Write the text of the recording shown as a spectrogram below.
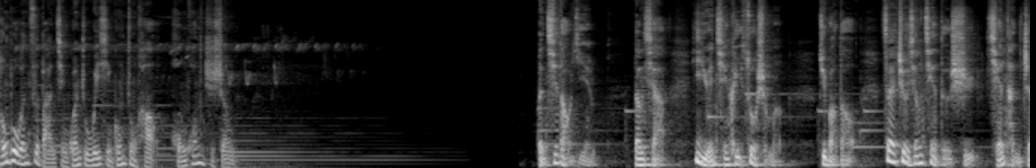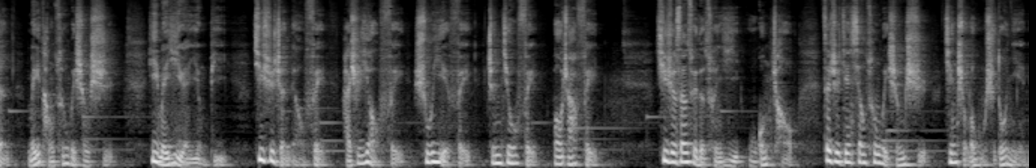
同步文字版，请关注微信公众号“洪荒之声”。本期导言：当下一元钱可以做什么？据报道，在浙江建德市钱潭镇梅塘村卫生室，一枚一元硬币，既是诊疗费，还是药费、输液费、针灸费、包扎费。七十三岁的村医吴光朝，在这间乡村卫生室坚守了五十多年，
